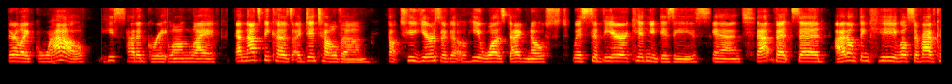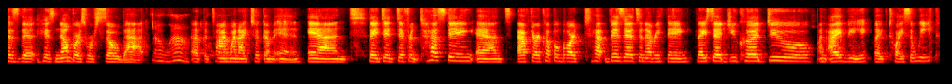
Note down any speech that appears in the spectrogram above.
they're like, wow, he's had a great long life. And that's because I did tell them about two years ago, he was diagnosed with severe kidney disease. And that vet said, I don't think he will survive because the his numbers were so bad. Oh wow. At the time when I took him in. And they did different testing. And after a couple more te- visits and everything, they said you could do an IV like twice a week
